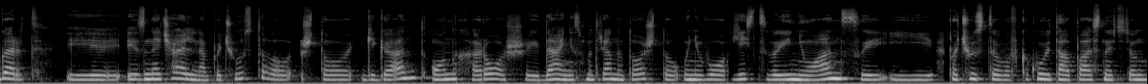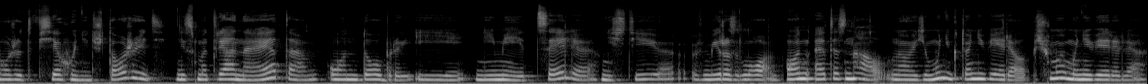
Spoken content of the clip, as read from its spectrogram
Хогарт и изначально почувствовал, что гигант, он хороший, да, несмотря на то, что у него есть свои нюансы, и почувствовав какую-то опасность, он может всех уничтожить, несмотря на это, он добрый и не имеет цели нести в мир зло. Он это знал, но ему никто не верил. Почему ему не верили?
